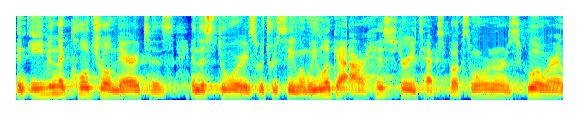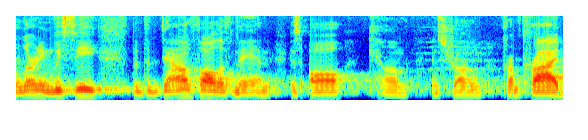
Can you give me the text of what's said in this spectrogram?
And even the cultural narratives and the stories which we see. When we look at our history textbooks, when we're in school, we're in learning, we see that the downfall of man has all come and strung from pride.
